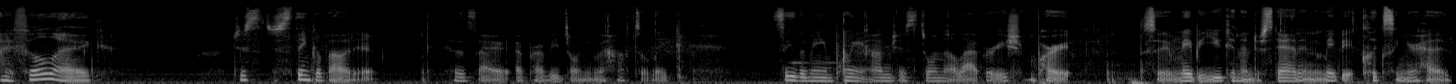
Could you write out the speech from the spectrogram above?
I feel like just just think about it because I, I probably don't even have to like see the main point. I'm just doing the elaboration part. So maybe you can understand and maybe it clicks in your head.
